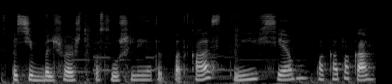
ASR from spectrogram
Спасибо большое, что послушали этот подкаст, и всем пока-пока.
